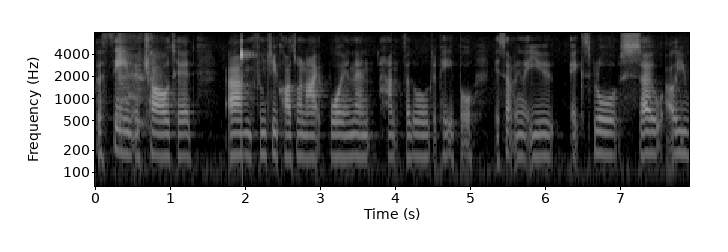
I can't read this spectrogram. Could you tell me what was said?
the theme of childhood um, from Two Cars One Night, Boy, and then Hunt for the Wilder People is something that you explore so, or you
